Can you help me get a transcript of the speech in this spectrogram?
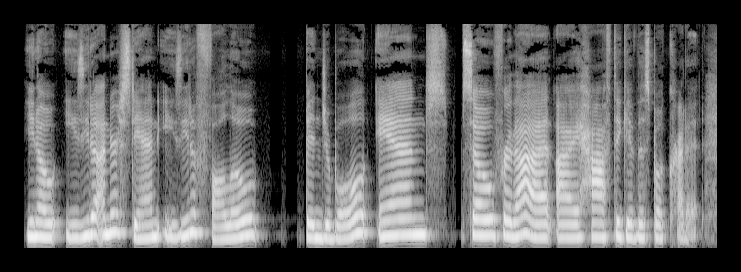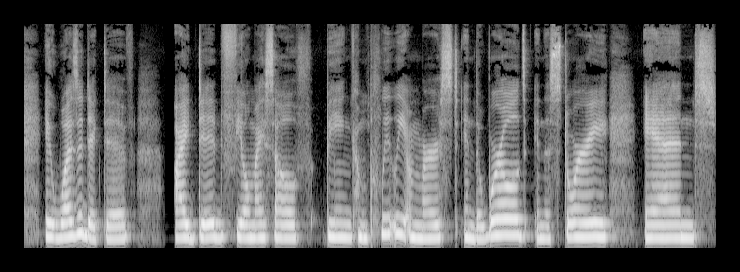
you know easy to understand easy to follow bingeable and so for that i have to give this book credit. It was addictive. I did feel myself being completely immersed in the world in the story and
